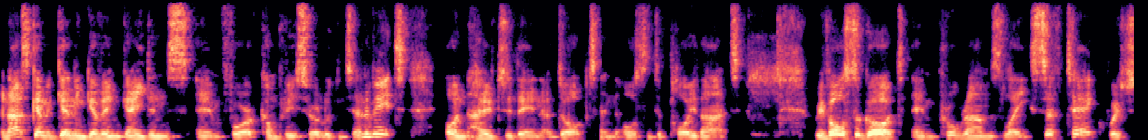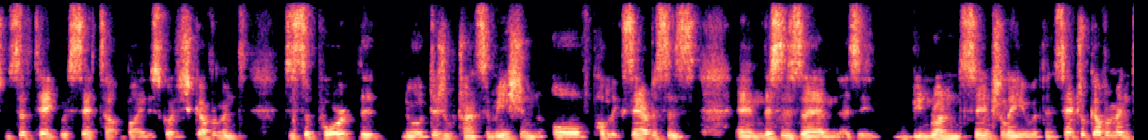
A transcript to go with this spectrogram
And that's going to be giving guidance um, for companies who are looking to innovate on how to then adopt and also deploy that. We've also got um, programs like CivTech, which CivTech was set up by the Scottish Government to support the you know, digital transformation of public services. And this is um, has been run centrally within central government,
